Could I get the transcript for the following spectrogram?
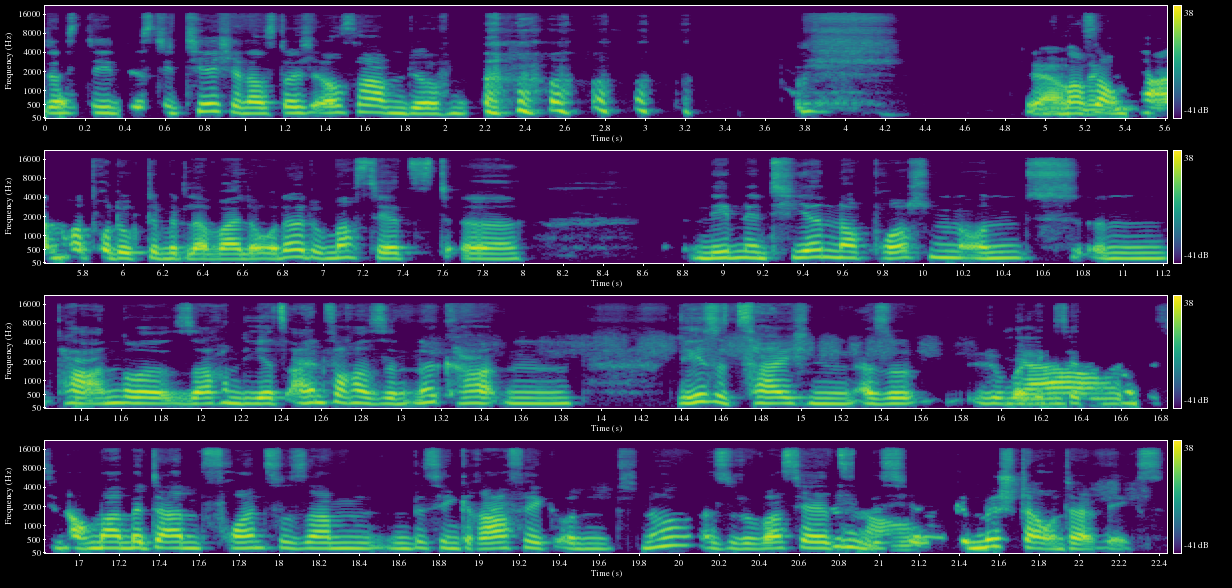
dass, die, dass die Tierchen das durchaus haben dürfen. Ja, du machst auch ein paar andere Produkte mittlerweile, oder? Du machst jetzt äh, neben den Tieren noch Broschen und ein paar andere Sachen, die jetzt einfacher sind, ne? Karten, Lesezeichen. Also du überlegst ja. jetzt ein bisschen auch mal mit deinem Freund zusammen ein bisschen Grafik und, ne? Also du warst ja jetzt genau. ein bisschen gemischter unterwegs.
